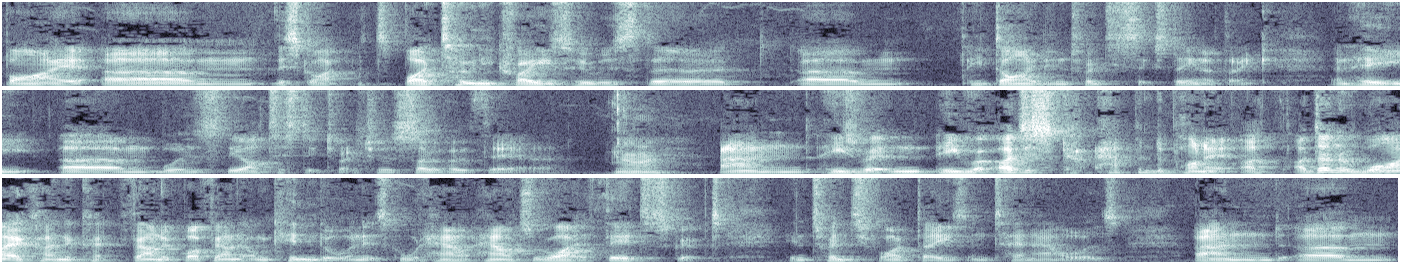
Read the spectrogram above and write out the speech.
by um, this guy by Tony Craze, who was the um, he died in 2016, I think, and he um, was the artistic director of Soho Theatre. All right. And he's written. He I just happened upon it. I, I don't know why I kind of found it, but I found it on Kindle, and it's called "How How to Write a Theatre Script in 25 Days and 10 Hours." And um,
